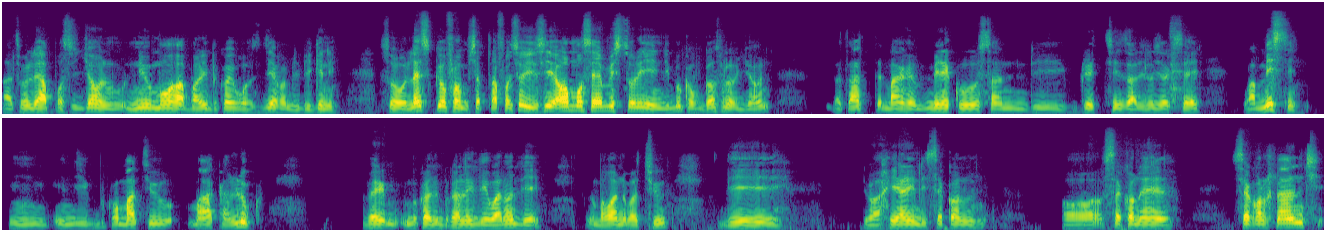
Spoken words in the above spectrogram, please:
That only Apostle John knew more about it because he was there from the beginning. So let's go from chapter 4. So you see almost every story in the book of Gospel of John that are the miracles and the great things that the Lord just said were missing in, in the book of Matthew, Mark, and Luke. Very because, because they were not there. Number one, number two, they they were hearing the second or second uh, second hand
